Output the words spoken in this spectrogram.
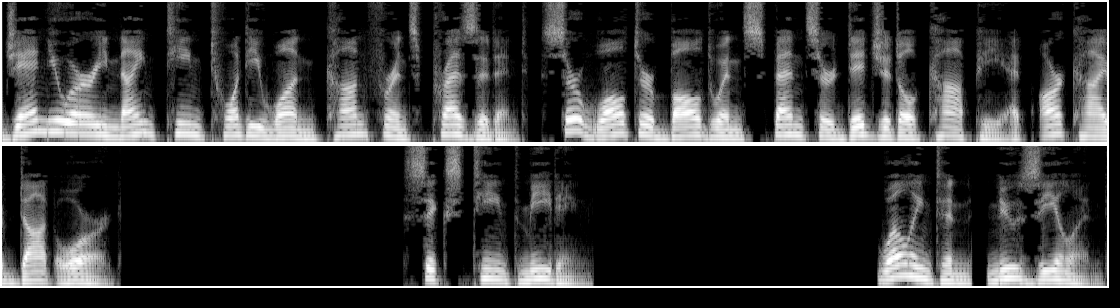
January 1921 Conference President, Sir Walter Baldwin Spencer digital copy at archive.org 16th meeting. Wellington, New Zealand.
